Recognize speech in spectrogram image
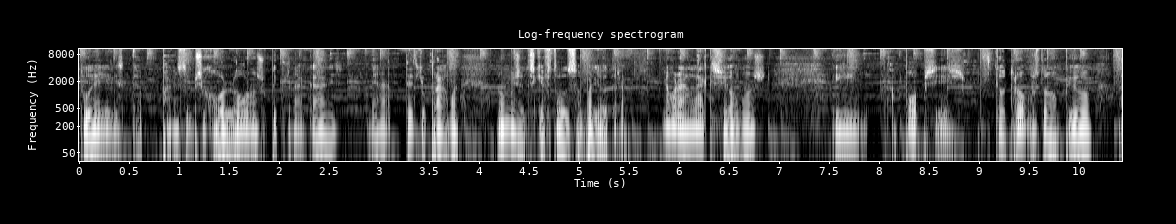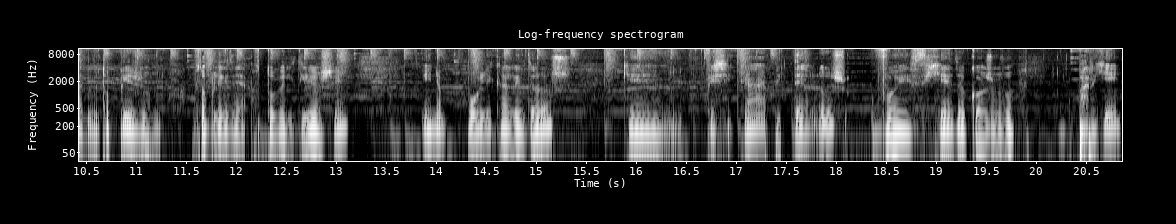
του έλεγες πάνω στον ψυχολόγο να σου πει τι να κάνεις. Ένα τέτοιο πράγμα νομίζω ότι σκεφτόντουσαν παλιότερα. Έχουν αλλάξει όμως οι απόψεις και ο τρόπος στον οποίο αντιμετωπίζουν αυτό που λέγεται αυτοβελτίωση είναι πολύ καλύτερος και φυσικά επιτέλους βοηθιέται ο κόσμος. Υπάρχει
